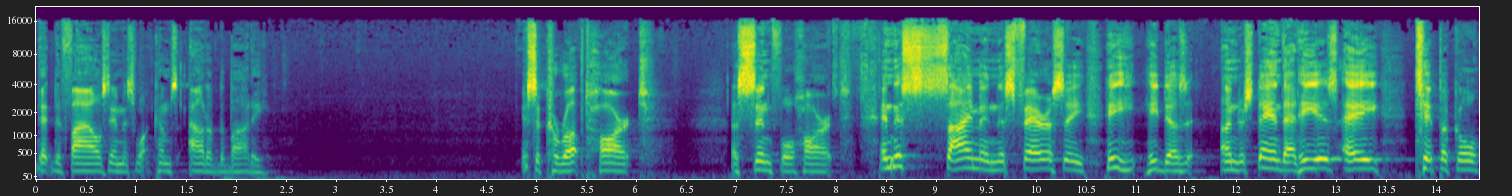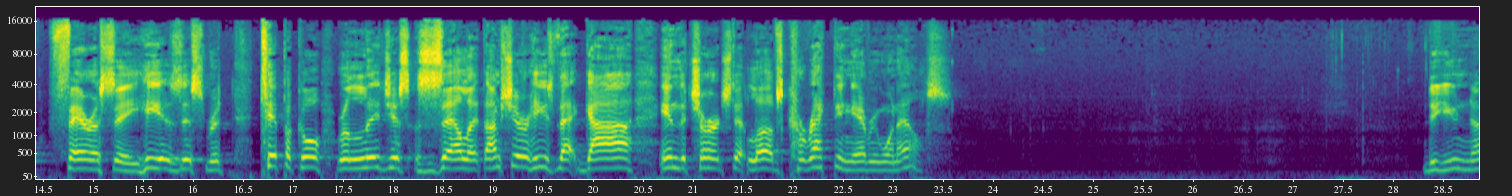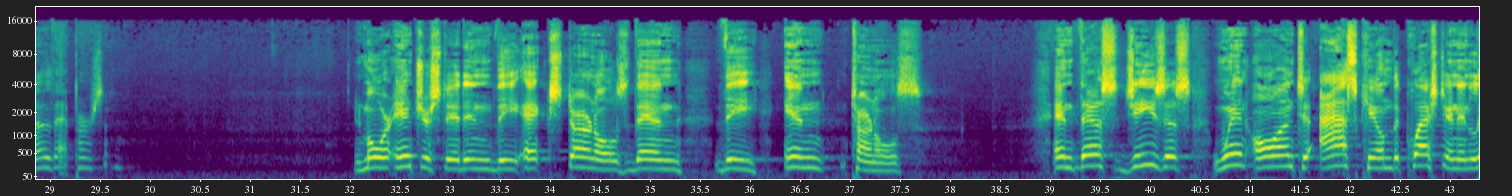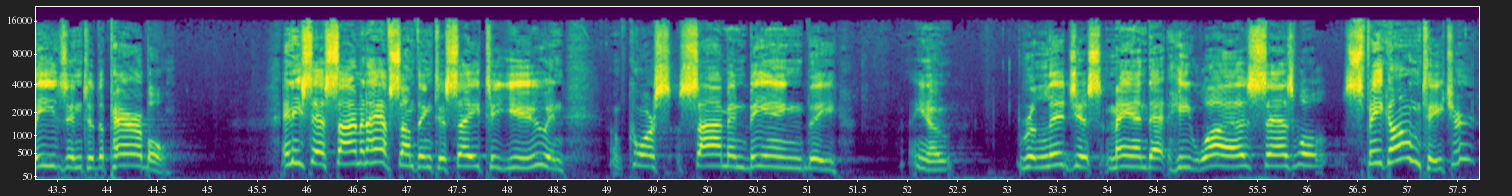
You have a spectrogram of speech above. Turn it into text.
that defiles him, it's what comes out of the body. It's a corrupt heart, a sinful heart. And this Simon, this Pharisee, he, he doesn't understand that. He is a typical Pharisee. He is this re- typical religious zealot. I'm sure he's that guy in the church that loves correcting everyone else. Do you know that person? More interested in the externals than the internals. And thus Jesus went on to ask him the question and leads into the parable. And he says, Simon, I have something to say to you. And of course, Simon, being the, you know, religious man that he was, says, Well, speak on, teacher.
